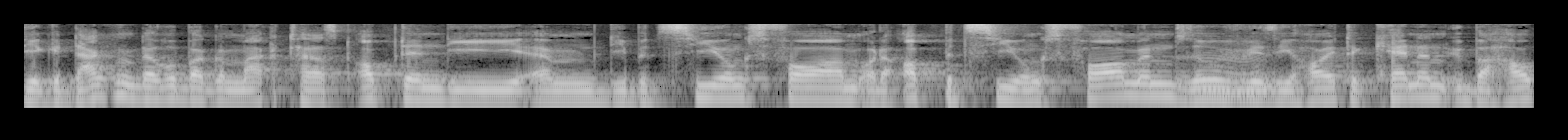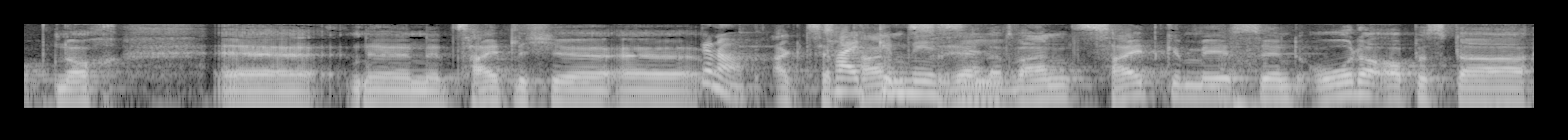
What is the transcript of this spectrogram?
dir Gedanken darüber gemacht hast, ob denn die, ähm, die Beziehungsform oder ob Beziehungsformen, so wie wir sie heute kennen, überhaupt noch äh, eine, eine zeitliche äh, Genau. Akzeptanz, Zeitgemäß sind. Relevanz, zeitgemäß sind oder ob es da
